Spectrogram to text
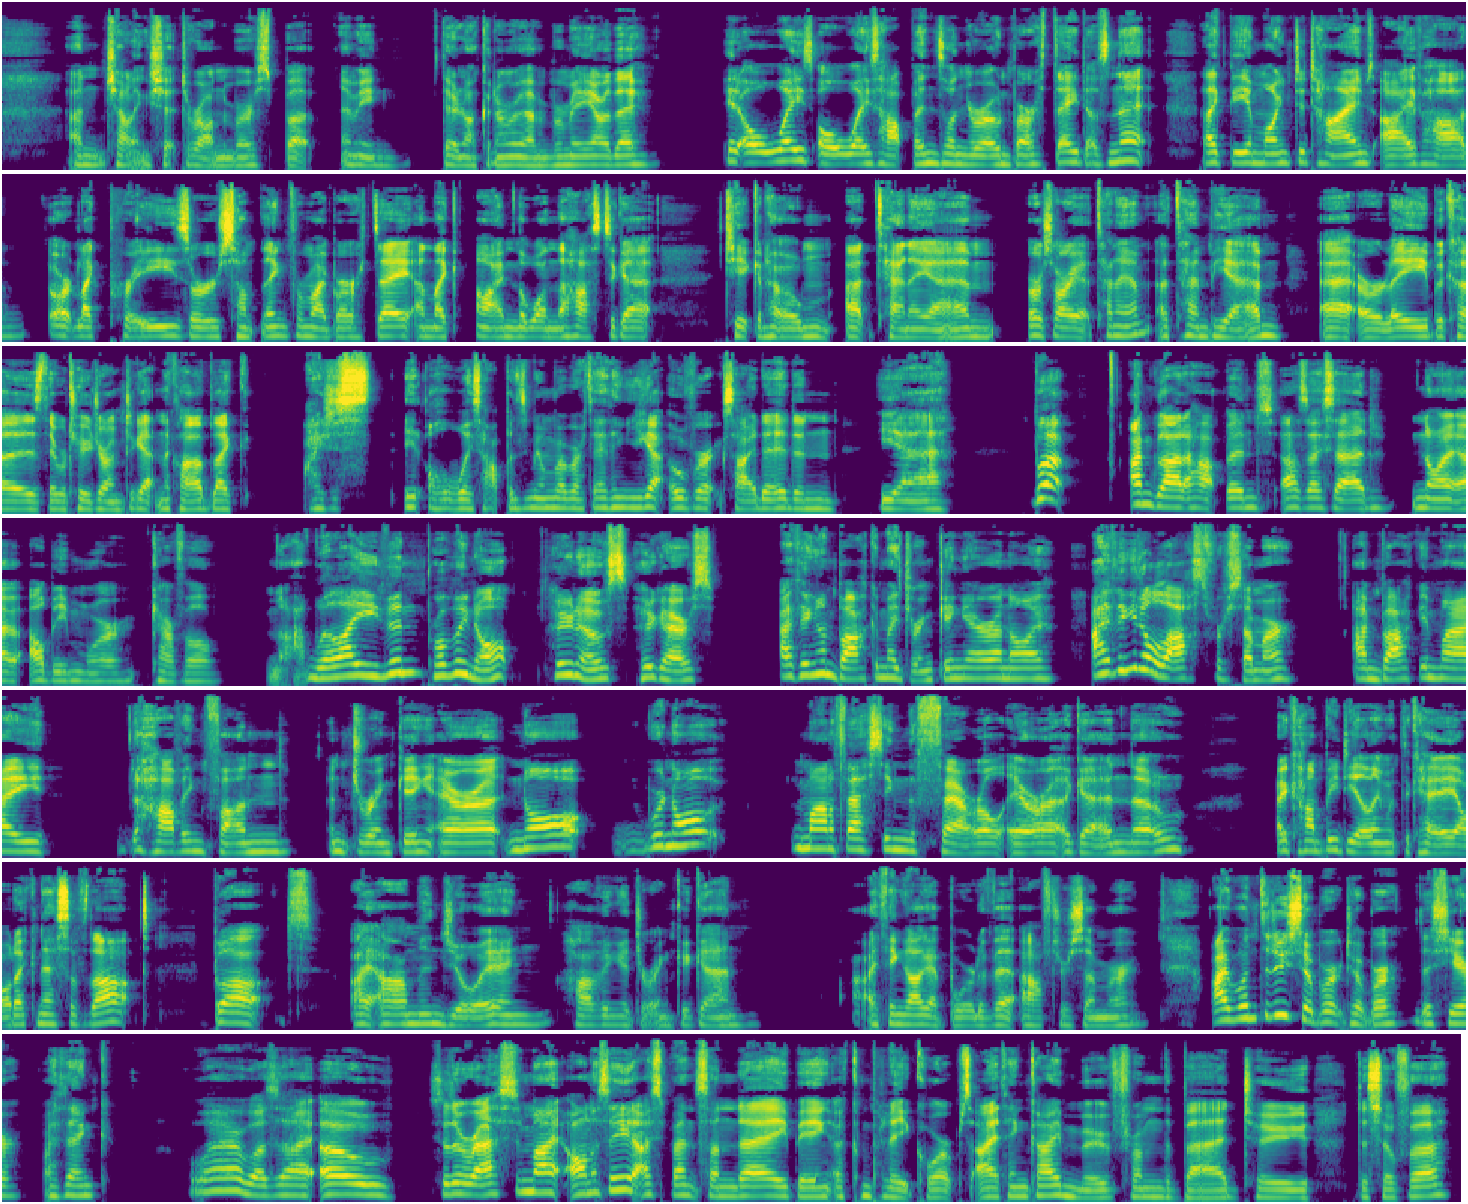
and chatting shit to randomers. But I mean, they're not going to remember me, are they? It always, always happens on your own birthday, doesn't it? Like the amount of times I've had or like praise or something for my birthday and like I'm the one that has to get taken home at 10 a.m. or sorry, at 10 a.m. at 10 p.m. Uh, early because they were too drunk to get in the club. Like I just it always happens to me on my birthday. I think you get overexcited and yeah. But I'm glad it happened. As I said, now I, I'll be more careful. Will I even? Probably not. Who knows? Who cares? I think I'm back in my drinking era now. I think it'll last for summer. I'm back in my having fun and drinking era. Not, we're not manifesting the feral era again, though. I can't be dealing with the chaoticness of that. But I am enjoying having a drink again. I think I'll get bored of it after summer. I want to do Sober October this year, I think. Where was I? Oh, so the rest of my honestly, I spent Sunday being a complete corpse. I think I moved from the bed to the sofa,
